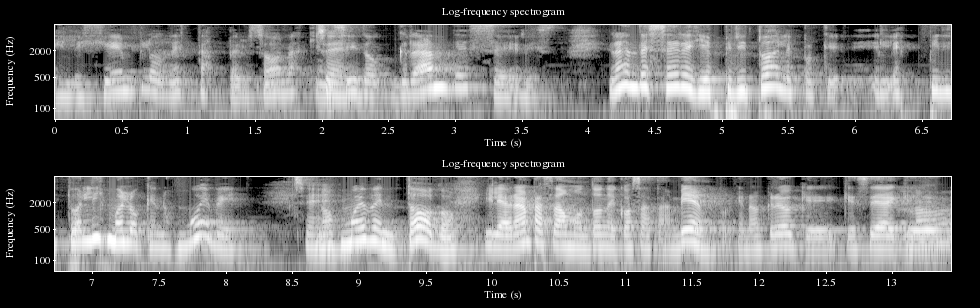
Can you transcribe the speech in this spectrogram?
el ejemplo de estas personas que han sido grandes seres, grandes seres y espirituales, porque el espiritualismo es lo que nos mueve nos mueven todo. Y le habrán pasado un montón de cosas también, porque no creo que, sea que no,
